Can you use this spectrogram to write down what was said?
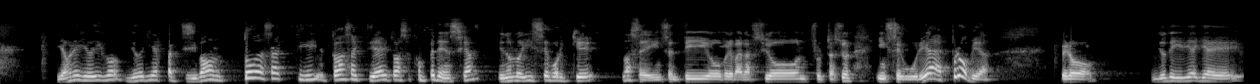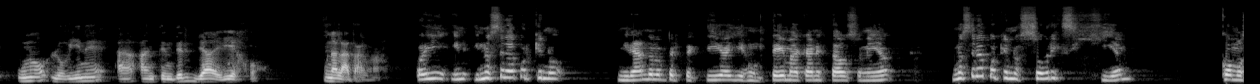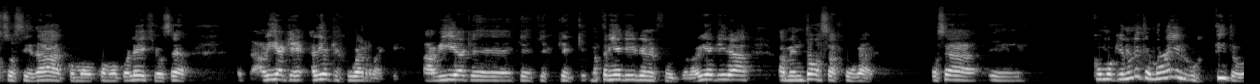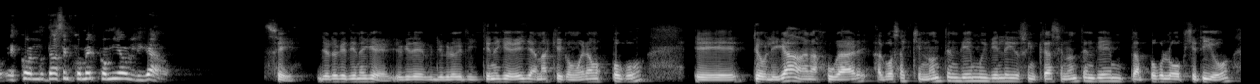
Y ahora yo digo, yo debería haber participado en todas esas, todas actividades y todas esas competencias y no lo hice porque no sé, incentivo, preparación, frustración, inseguridad es propia. Pero yo te diría que uno lo viene a, entender ya de viejo. Una lata. Oye, ¿y, no será porque no, mirándolo en perspectiva, y es un tema acá en Estados Unidos, ¿no será porque nos sobreexigían como sociedad, como, como colegio? O sea, había que, había que jugar rugby, había que, no tenía que ir en el fútbol, había que ir a, Mendoza a jugar. O sea, eh, como que no le tomáis el gustito. Es cuando te hacen comer comida obligado. Sí, yo creo que tiene que ver. Yo creo, yo creo que tiene que ver, y además que como éramos pocos, eh, te obligaban a jugar a cosas que no entendías muy bien la idiosincrasia, no entendías tampoco los objetivos.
